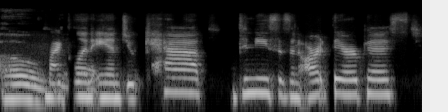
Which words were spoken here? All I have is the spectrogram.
Oh, Michael and Ann do KAP. Denise is an art therapist.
